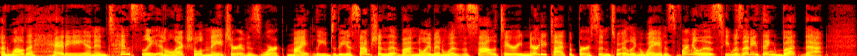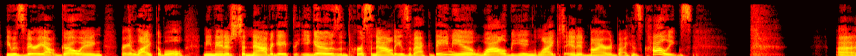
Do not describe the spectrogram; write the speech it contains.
And while the heady and intensely intellectual nature of his work might lead to the assumption that von Neumann was a solitary, nerdy type of person toiling away at his formulas, he was anything but that. He was very outgoing, very likable, and he managed to navigate the egos and personalities of academia while being liked and admired by his colleagues. Uh,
